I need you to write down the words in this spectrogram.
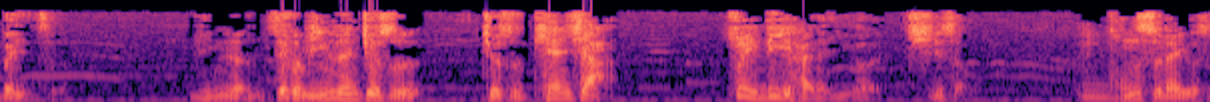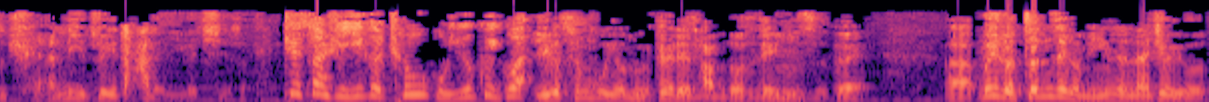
位置，名人，这个名人就是就是天下最厉害的一个棋手，嗯，同时呢又是权力最大的一个棋手。这算是一个称呼，一个桂冠。一个称呼一个贵，对对，差不多是这个意思。对，呃，为了争这个名人呢，就有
